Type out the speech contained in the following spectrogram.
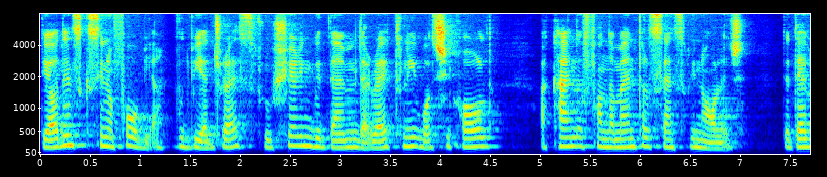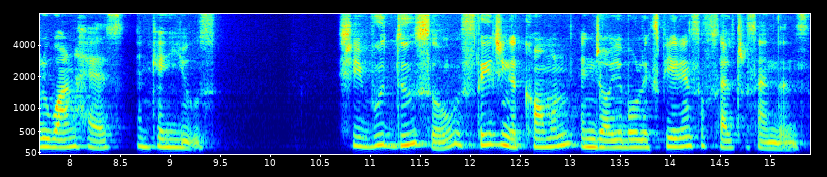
the audience xenophobia would be addressed through sharing with them directly what she called a kind of fundamental sensory knowledge that everyone has and can use. She would do so, staging a common, enjoyable experience of self transcendence,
